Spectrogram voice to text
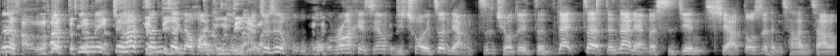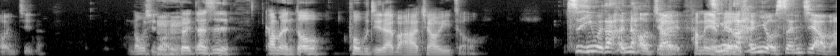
那他经历，就他真正的 环境啊，就是 Rocket 跟 Detroit 这两支球队的在在的那两个时间下，都是很差很差的环境的东西。对，但是他们都迫不及待把他交易走。是因为他很好交易，他们也是因为他很有身价吧？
